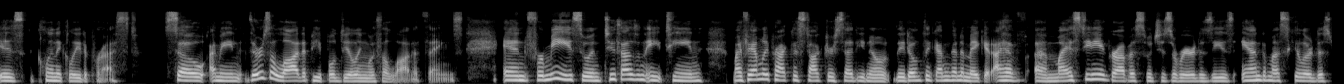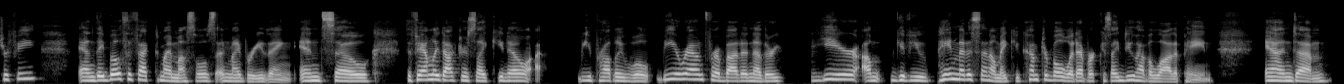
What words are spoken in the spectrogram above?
is clinically depressed. So, I mean, there's a lot of people dealing with a lot of things. And for me, so in 2018, my family practice doctor said, you know, they don't think I'm going to make it. I have um, myasthenia gravis, which is a rare disease, and muscular dystrophy, and they both affect my muscles and my breathing. And so the family doctor's like, you know, you probably will be around for about another year. I'll give you pain medicine. I'll make you comfortable, whatever, because I do have a lot of pain and um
